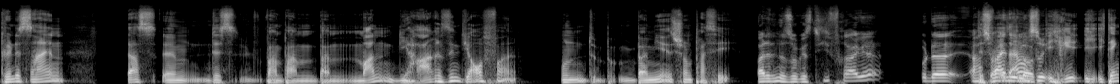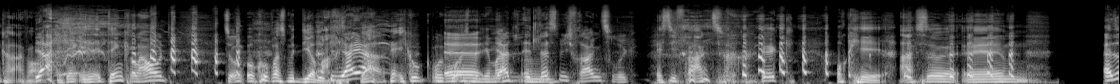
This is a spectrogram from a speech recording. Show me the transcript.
könnte es sein, dass ähm, das beim, beim, beim Mann die Haare sind, die ausfallen? Und bei mir ist schon passé. War das eine Suggestivfrage? Oder hast Das war jetzt einfach so, ich, red- ich, ich denke halt einfach. Ja. Ich denke denk laut so, und, und guck, was mit dir macht. Ja, ja. Ich guck, guck was mit Äh, dir ja, macht. und entlässt mich Fragen zurück. Lässt die Fragen zurück. Okay, also, ähm, Also,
